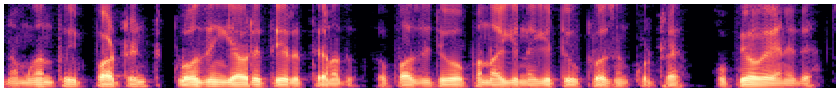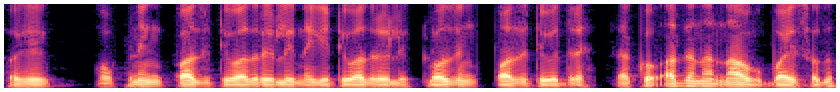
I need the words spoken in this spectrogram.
ನಮಗಂತೂ ಇಂಪಾರ್ಟೆಂಟ್ ಕ್ಲೋಸಿಂಗ್ ಯಾವ ರೀತಿ ಇರುತ್ತೆ ಅನ್ನೋದು. ಪಾಸಿಟಿವ್ ಓಪನ್ ಆಗಿ ನೆಗೆಟಿವ್ ಕ್ಲೋಸಿಂಗ್ ಕೊಟ್ರೆ ಉಪಯೋಗ ಏನಿದೆ? ಹಾಗೆ ಓಪನಿಂಗ್ ಪಾಸಿಟಿವ್ ಆದ್ರೆ ಇಲ್ಲಿ ನೆಗೆಟಿವ್ ಆದ್ರೆ ಇಲ್ಲಿ ಕ್ಲೋಸಿಂಗ್ ಪಾಸಿಟಿವ್ ಇದ್ರೆ ಸಾಕು. ಅದನ್ನ ನಾವು ಬಯಸೋದು.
